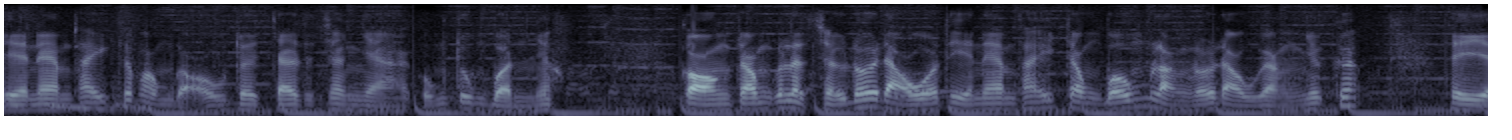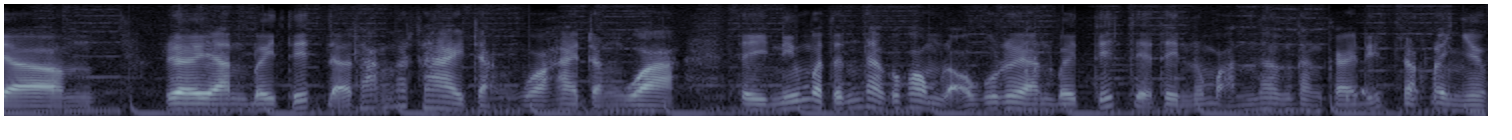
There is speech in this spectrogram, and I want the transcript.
Thì anh em thấy cái phong độ chơi, chơi trên sân nhà cũng trung bình nha. Còn trong cái lịch sử đối đầu thì anh em thấy trong 4 lần đối đầu gần nhất á, thì uh, Real Betis đã thắng hết hai trận và hai trận hòa. Thì nếu mà tính theo cái phong độ của Real Betis thì, thì nó mạnh hơn thằng Cadiz rất là nhiều.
